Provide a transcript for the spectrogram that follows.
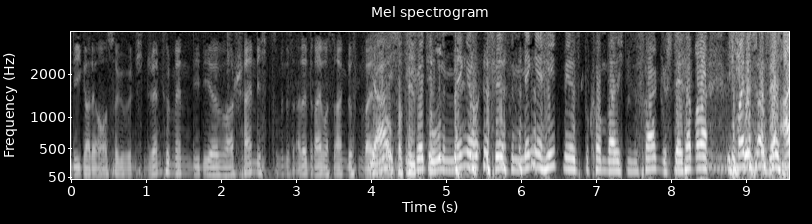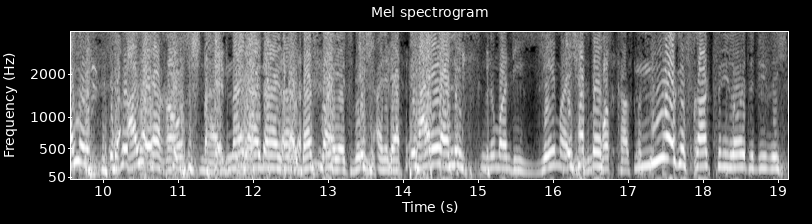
Liga der außergewöhnlichen Gentlemen, die dir wahrscheinlich zumindest alle drei was sagen dürfen, weil ja, sie auch ich, ich werde jetzt eine. Menge, ich werde jetzt eine Menge Hate-Mails bekommen, weil ich diese Frage gestellt habe. Aber ich, Ich meine, das am für alle, Ich für alle herausschneiden. Nein, nein, nein, nein. Das war jetzt wirklich eine der peinlichsten Nummern, die jemals Ich in diesem Podcast passiert nur gefragt für die Leute, die sich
